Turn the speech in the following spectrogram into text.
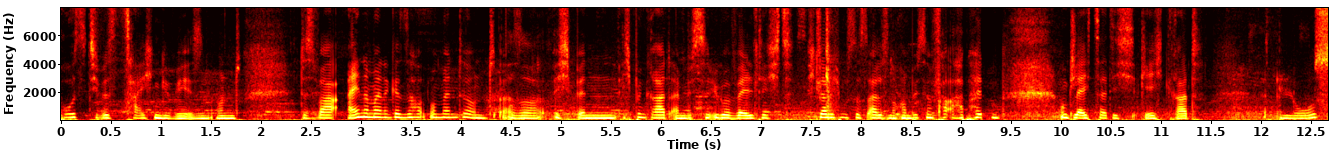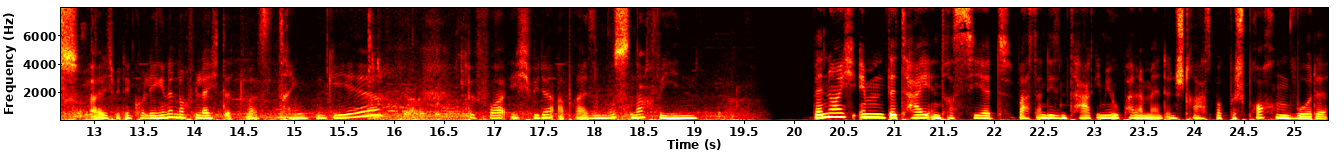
positives Zeichen gewesen. Und das war einer meiner Gänsehautmomente. Und also ich bin, ich bin gerade ein bisschen überwältigt. Ich glaube, ich muss das alles noch ein bisschen verarbeiten. Und gleichzeitig gehe ich gerade los, weil ich mit den Kolleginnen noch vielleicht etwas trinken gehe, bevor ich wieder abreisen muss nach Wien. Wenn euch im Detail interessiert, was an diesem Tag im EU-Parlament in Straßburg besprochen wurde,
